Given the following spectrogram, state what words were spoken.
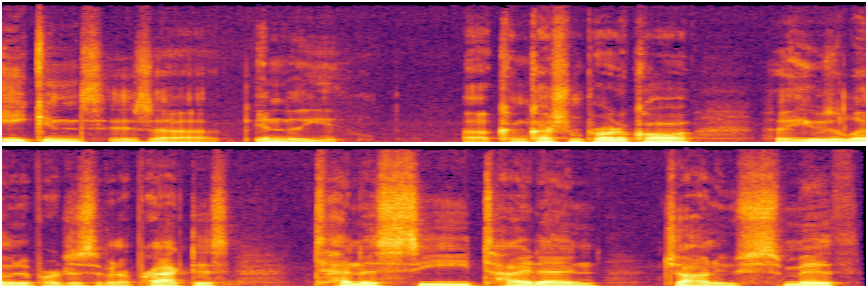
Akins is uh, in the uh, concussion protocol, so he was a limited participant in practice. Tennessee tight end Jonnu Smith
